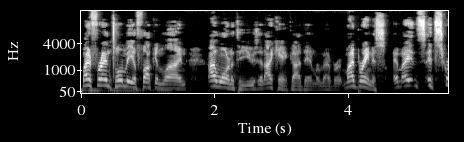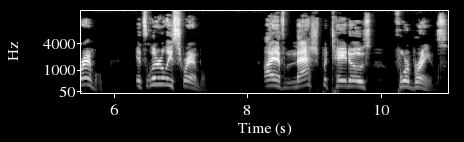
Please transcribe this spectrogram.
My friend told me a fucking line. I wanted to use it. I can't goddamn remember it. My brain is it's, it's scrambled. It's literally scrambled. I have mashed potatoes for brains.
